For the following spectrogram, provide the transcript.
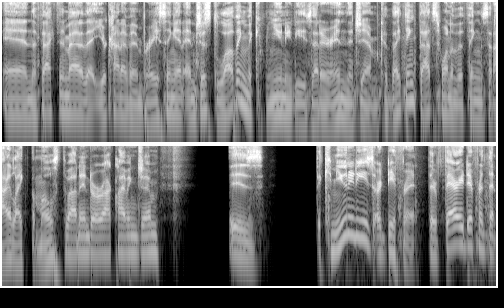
And the fact of the matter that you're kind of embracing it and just loving the communities that are in the gym. Cause I think that's one of the things that I like the most about indoor rock climbing gym is the communities are different. They're very different than,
